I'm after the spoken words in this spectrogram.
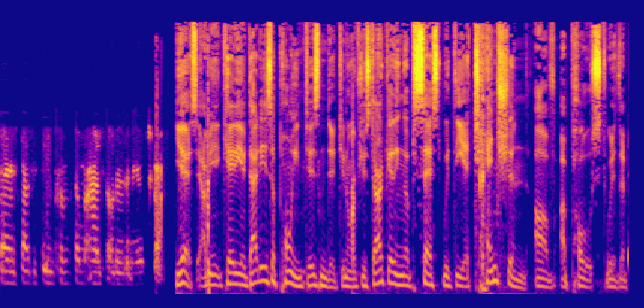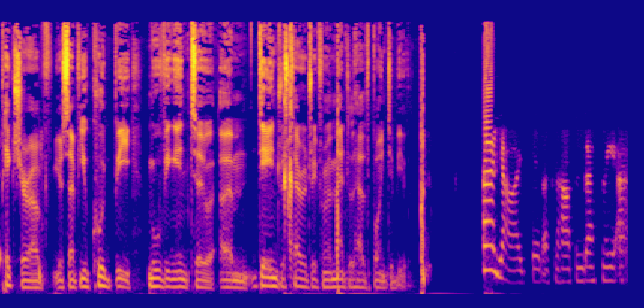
their self esteem from somewhere else other than Instagram. Yes, I mean, Katie, that is a point, isn't it? You know, if you start getting obsessed with the attention of a post with a picture of yourself, you could be moving into um, dangerous territory from a mental health point of view. Uh, yeah, I'd say that could happen, definitely. Uh,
